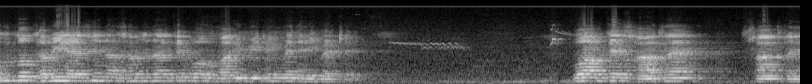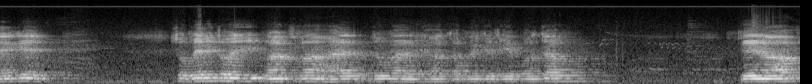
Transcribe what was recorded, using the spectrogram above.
उनको कभी ऐसे ना समझना कि वो हमारी मीटिंग में नहीं बैठे। वो आपके साथ हैं, साथ रहेंगे। तो मेरी तो यही प्रार्थना है, जो मैं यहाँ करने के लिए पहुँचा हूँ, कि आप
